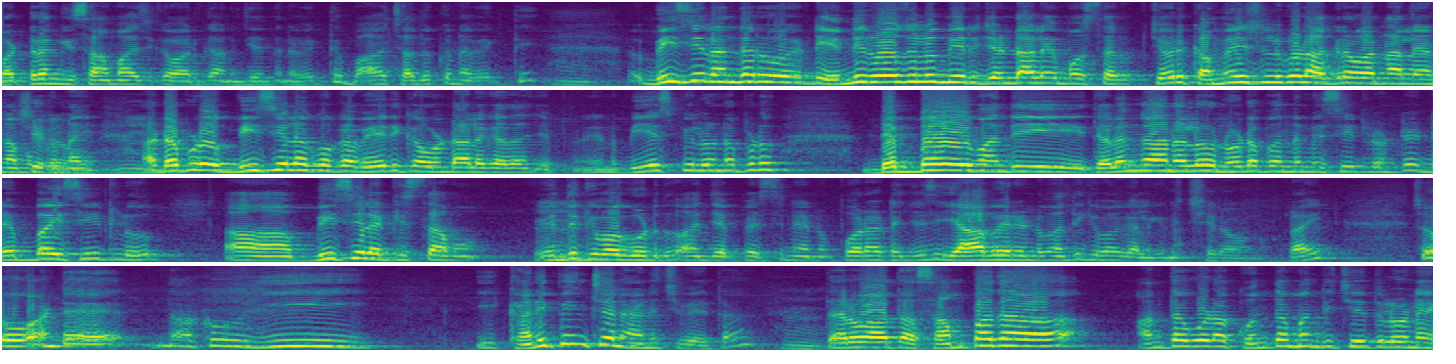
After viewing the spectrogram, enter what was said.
వడ్రంగి సామాజిక వర్గానికి చెందిన వ్యక్తి బాగా చదువుకున్న వ్యక్తి. బీసీలు అందరూ అంటే ఎన్ని రోజులు మీరు జెండాలే మోస్తారు? చివరి కమ్యూనిస్టులు కూడా అగ్రవర్ణాలే నమ్ముకున్నాయి. అటప్పుడు బీసీలకు ఒక వేదిక ఉండాలి కదా అని చెప్పి నేను బీఎస్పీలో ఉన్నప్పుడు డెబ్బై మంది తెలంగాణలో నూట పంతొమ్మిది సీట్లు ఉంటే డెబ్బై సీట్లు బీసీలకు ఇస్తాము. ఎందుకు ఇవ్వకూడదు అని చెప్పేసి నేను పోరాటం చేసి యాభై రెండు మందికి ఇవ్వగలిగిన. ఇచ్చారు, అవును. రైట్ సో అంటే నాకు ఈ ఈ కనిపించని అణచివేత తర్వాత సంపద అంతా కూడా కొంతమంది చేతిలోనే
